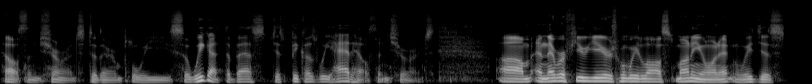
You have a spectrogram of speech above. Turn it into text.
health insurance to their employees. So we got the best just because we had health insurance. Um, and there were a few years when we lost money on it, and we just,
